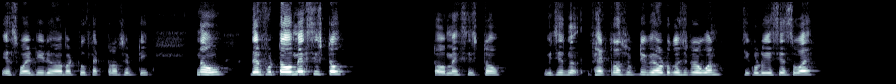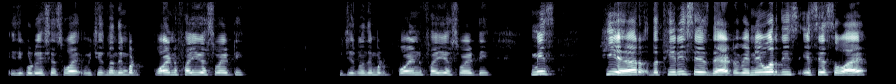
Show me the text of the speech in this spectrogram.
syt divided by 2 factor of safety. Now therefore tau max is tau. Tau max is tau which is the factor of safety we have to consider 1 is equal to SSY is equal to SSY which is nothing but 0.5 SYT which is nothing but 0.5 SYT means here the theory says that whenever this SSY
